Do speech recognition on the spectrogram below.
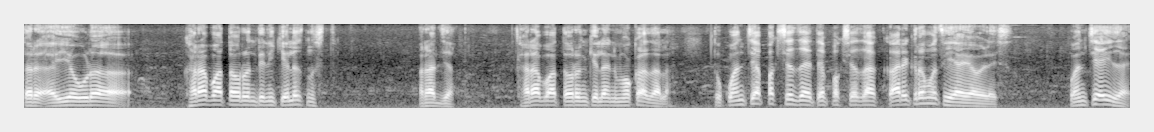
तर एवढं खराब वातावरण त्यांनी केलंच नसतं राज्यात. खराब वातावरण केलं आणि मोकळा झाला. तो कोणत्या पक्षात जाय त्या पक्षाचा कार्यक्रमच आहे यावेळेस. कोणत्याही जाय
